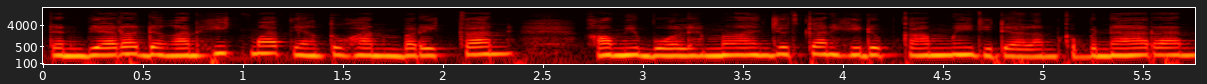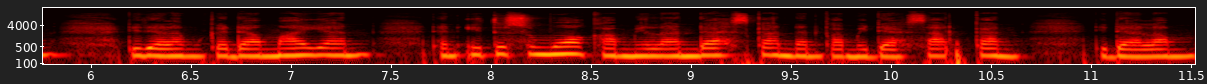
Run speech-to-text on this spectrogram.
Dan biarlah dengan hikmat yang Tuhan berikan, kami boleh melanjutkan hidup kami di dalam kebenaran, di dalam kedamaian, dan itu semua kami landaskan dan kami dasarkan di dalam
